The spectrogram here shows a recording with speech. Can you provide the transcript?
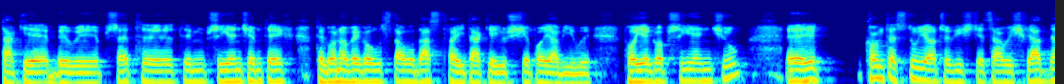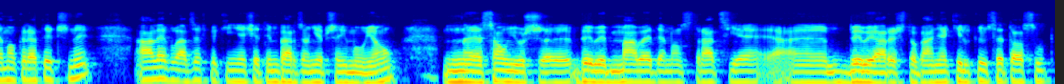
Takie były przed e, tym przyjęciem tych, tego nowego ustawodawstwa i takie już się pojawiły po jego przyjęciu. Kontestuje oczywiście cały świat demokratyczny, ale władze w Pekinie się tym bardzo nie przejmują. Mm, są już, e, były małe demonstracje, e, były aresztowania kilkuset osób,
